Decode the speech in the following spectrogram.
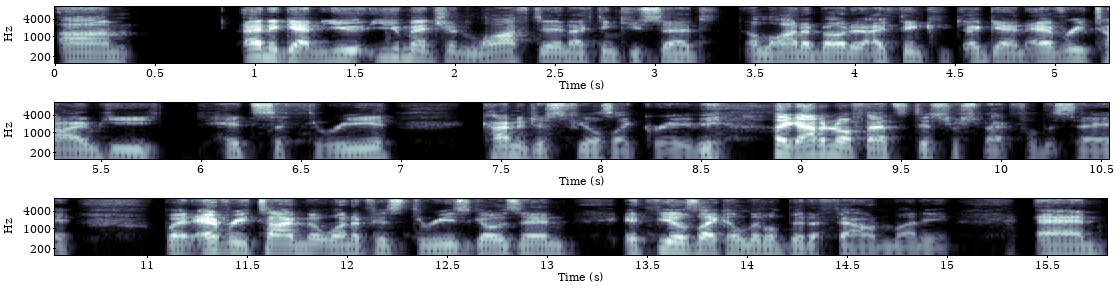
Um and again, you you mentioned Lofton. I think you said a lot about it. I think again, every time he hits a three, kind of just feels like gravy. like I don't know if that's disrespectful to say, but every time that one of his threes goes in, it feels like a little bit of found money. And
